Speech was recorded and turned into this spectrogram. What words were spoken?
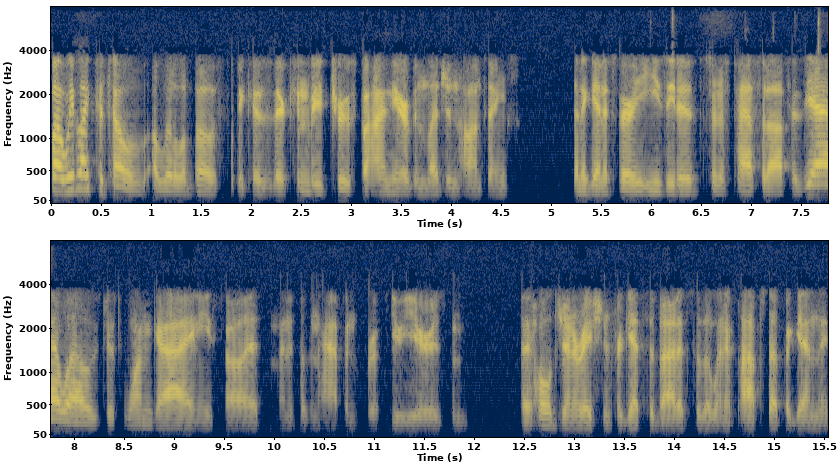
Well, we'd like to tell a little of both because there can be truth behind the urban legend hauntings. Then again, it's very easy to sort of pass it off as, yeah, well, it was just one guy and he saw it, and it doesn't happen for a few years, and that whole generation forgets about it, so that when it pops up again, they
